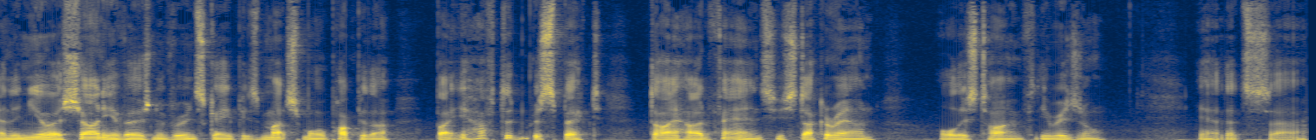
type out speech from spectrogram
and the newer, shinier version of RuneScape is much more popular, but you have to respect die-hard fans who stuck around all this time for the original. Yeah, that's uh,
